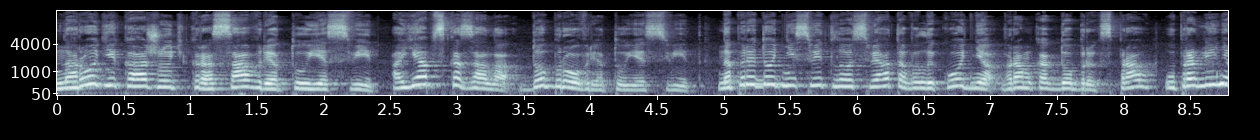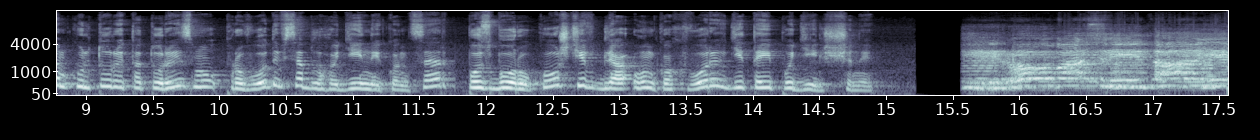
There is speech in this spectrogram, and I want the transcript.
Народі кажуть, краса врятує світ. А я б сказала, добро врятує світ. Напередодні світлого свята Великодня в рамках добрих справ управлінням культури та туризму проводився благодійний концерт по збору коштів для онкохворих дітей Подільщини. вас вітаєм,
